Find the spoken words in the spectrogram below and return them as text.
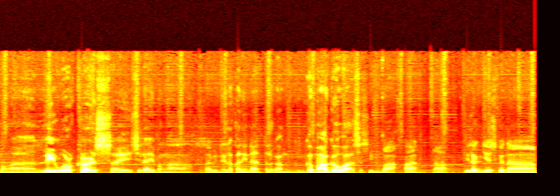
mga lay workers ay sila ay mga sabi nila kanina talagang gumagawa sa simbahan no ilang years ka na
